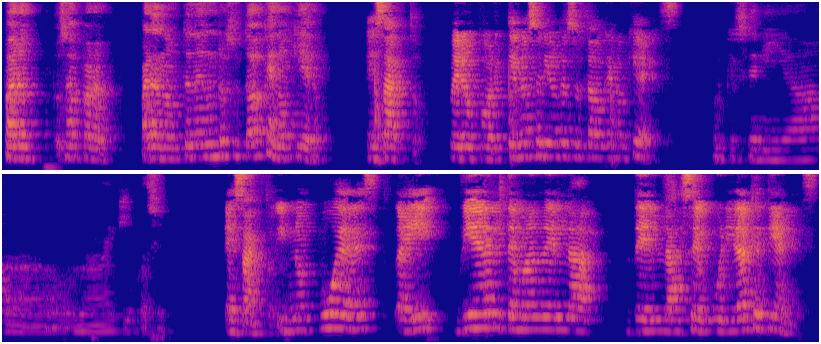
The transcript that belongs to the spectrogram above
para, o sea, para, para no obtener un resultado que no quiero, Exacto. Pero ¿por qué no sería un resultado que no quieres? porque sería una equivocación. Exacto, y no puedes, ahí viene el tema de la, de la seguridad que tienes.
